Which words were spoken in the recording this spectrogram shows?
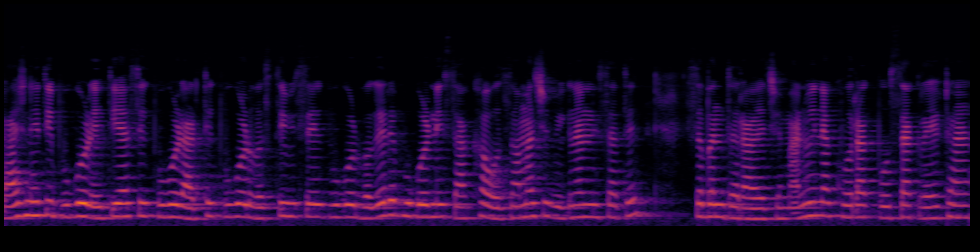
રાજનીતિ ભૂગોળ, ઐતિહાસિક ભૂગોળ, આર્થિક ભૂગોળ, વસ્તી વિષયક ભૂગોળ વગેરે ભૂગોળની શાખાઓ સામાજિક વિજ્ઞાનની સાથે સંબંધ ધરાવે છે. માનવીના ખોરાક, પોશાક, રહેઠાણ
